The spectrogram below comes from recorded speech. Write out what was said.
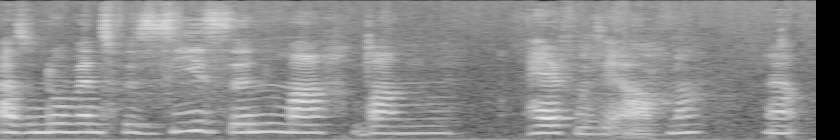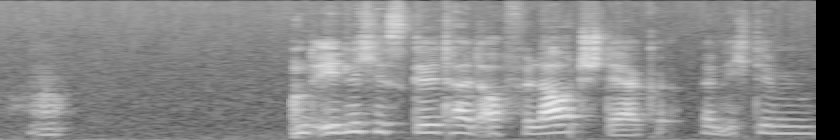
also nur wenn es für sie Sinn macht, dann helfen sie auch, ne? Ja. ja. Und ähnliches gilt halt auch für Lautstärke. Wenn ich dem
